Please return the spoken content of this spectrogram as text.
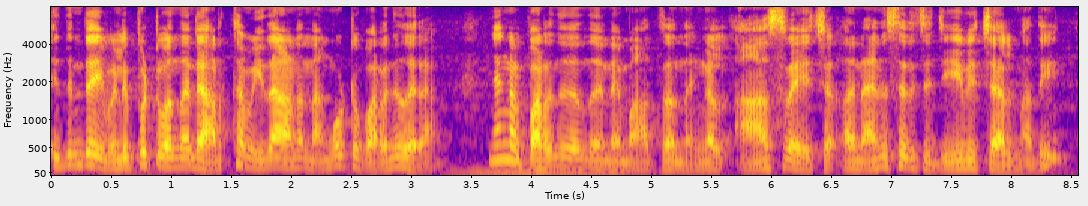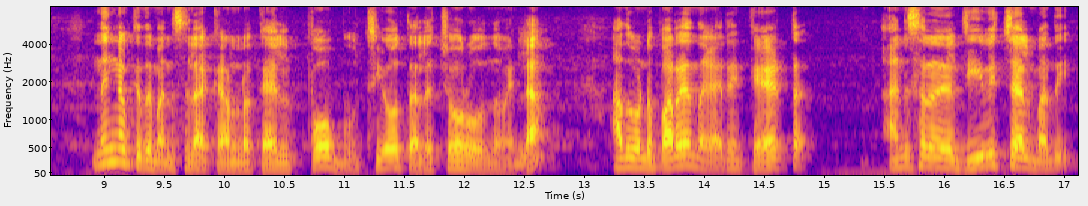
ഇതിന്റെ വെളിപ്പെട്ട് വന്നതിന്റെ അർത്ഥം ഇതാണെന്ന് അങ്ങോട്ട് പറഞ്ഞു തരാം. ഞങ്ങൾ പറഞ്ഞു തന്നതിനെ മാത്രം നിങ്ങൾ ആശ്രയിച്ച് അതിനനുസരിച്ച് ജീവിച്ചാൽ മതി. നിങ്ങൾക്കിത് മനസ്സിലാക്കാനുള്ള കൽപ്പോ ബുദ്ധിയോ തലച്ചോറോ ഒന്നുമില്ല. അതുകൊണ്ട് പറയുന്ന കാര്യം കേട്ട് അനുസരണയിൽ ജീവിച്ചാൽ മതി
